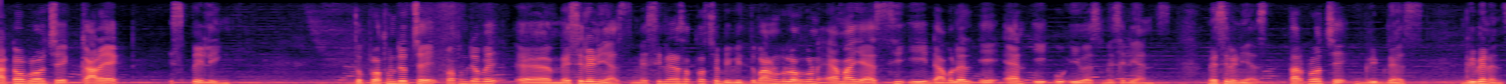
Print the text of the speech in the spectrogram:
আট নম্বর হচ্ছে কারেক্ট স্পেলিং তো প্রথমটি হচ্ছে, প্রথমটি হবে মেসিলেনিয়াস মেসিলেনিয়াস অর্থ হচ্ছে বিবিধ বানানগুলো লক্ষ্য করুন M I S C E double L A N E U U S miscellaneous miscellaneous তারপর হচ্ছে grievance grievance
